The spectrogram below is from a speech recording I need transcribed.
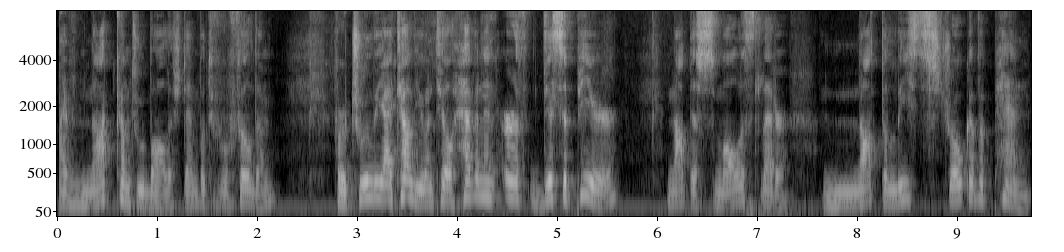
I've not come to abolish them, but to fulfill them. For truly I tell you, until heaven and earth disappear, not the smallest letter, not the least stroke of a pen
